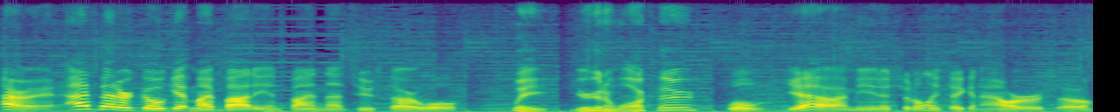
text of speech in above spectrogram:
Alright, I better go get my body and find that two star wolf. Wait, you're gonna walk there? Well, yeah, I mean, it should only take an hour or so.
